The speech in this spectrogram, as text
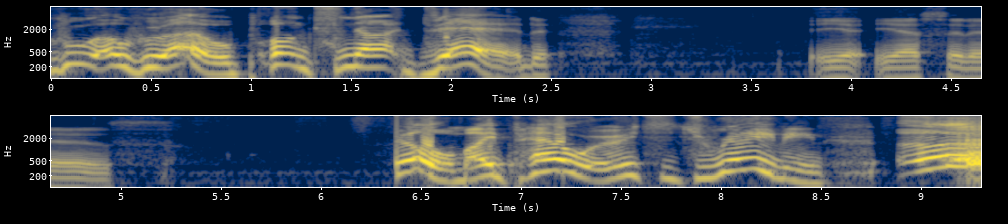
Whoa, whoa, Punk's not dead. Y- yes, it is. No, my power, it's draining. Ugh!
